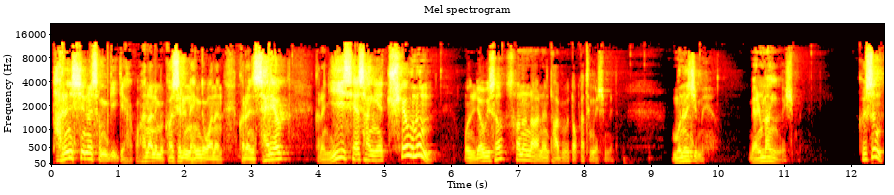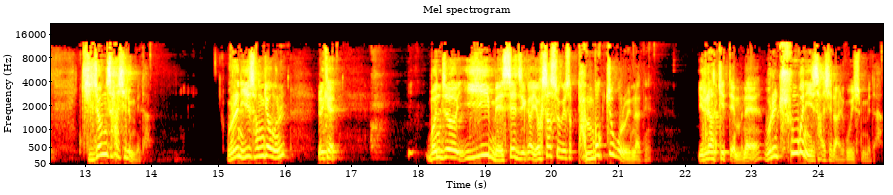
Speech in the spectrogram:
다른 신을 섬기게 하고 하나님을 거스리는 행동하는 그런 세력 그런 이 세상의 최후는 오늘 여기서 선언하는 답이고 똑같은 것입니다. 무너짐이에요. 멸망인 것입니다. 그것은 기정사실입니다. 우리는 이 성경을 이렇게 먼저 이 메시지가 역사 속에서 반복적으로. 일어났기 때문에 우리는 충분히 이 사실을 알고 있습니다.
